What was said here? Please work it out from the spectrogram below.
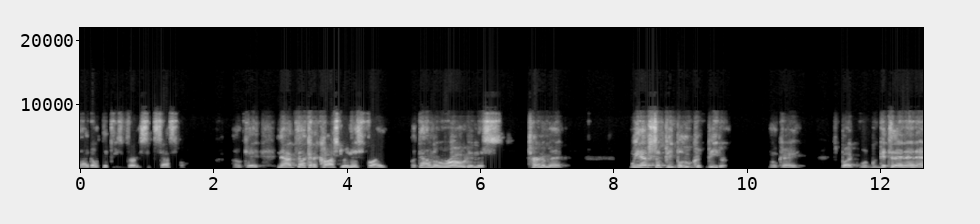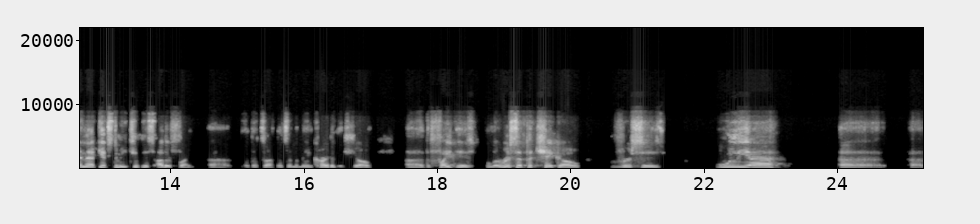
and I don't think he's very successful. Okay, now it's not going to cost her in this fight, but down the road in this tournament, we have some people who could beat her. Okay, but we'll get to that, and, and that gets to me to this other fight uh, that's uh, that's in the main card of this show. Uh, the fight is Larissa Pacheco versus Ulia uh, uh,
